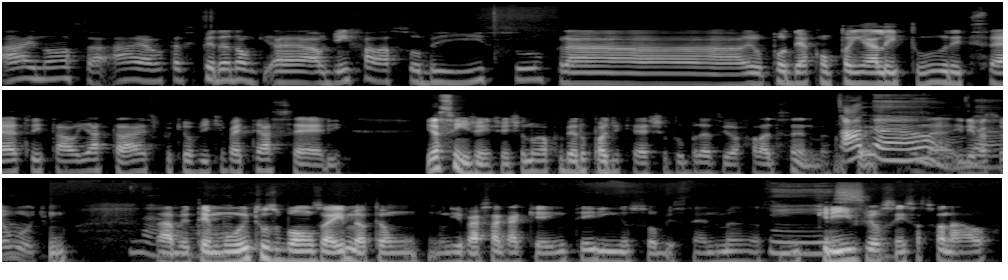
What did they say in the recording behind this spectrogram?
ai, nossa, ai, eu tava esperando alguém, é, alguém falar sobre isso pra eu poder acompanhar a leitura, etc e tal, e atrás, porque eu vi que vai ter a série. E assim, gente, a gente não é o primeiro podcast do Brasil a falar de Sandman. Ah, não! Né? E nem vai ser o último. Não, sabe? Tem muitos bons aí, meu. Tem um universo HQ inteirinho sobre Sandman. Assim, incrível, sensacional.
